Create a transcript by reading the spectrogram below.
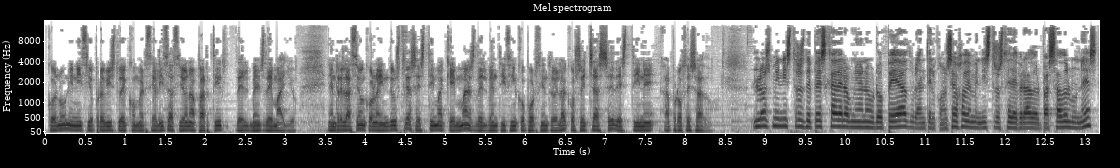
con un inicio previsto de comercialización a partir del mes de mayo. En relación con la industria, se estima que más del 25% de la cosecha se destine a procesado. Los ministros de Pesca de la Unión Europea, durante el Consejo de Ministros celebrado el pasado lunes,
